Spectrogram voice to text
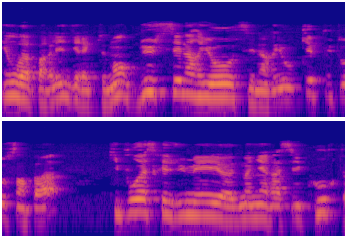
Et on va parler directement du scénario, scénario qui est plutôt sympa, qui pourrait se résumer euh, de manière assez courte,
